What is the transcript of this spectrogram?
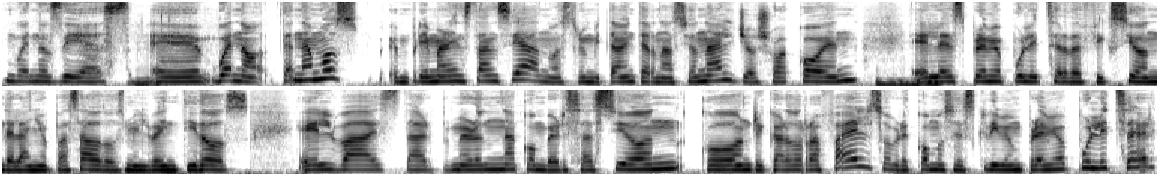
Buenos días. Uh -huh. eh, bueno, tenemos en primera instancia a nuestro invitado internacional, Joshua Cohen. Uh -huh. Él es premio Pulitzer de ficción del año pasado, 2022. Él va a estar primero en una conversación con Ricardo Rafael sobre cómo se escribe un premio Pulitzer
